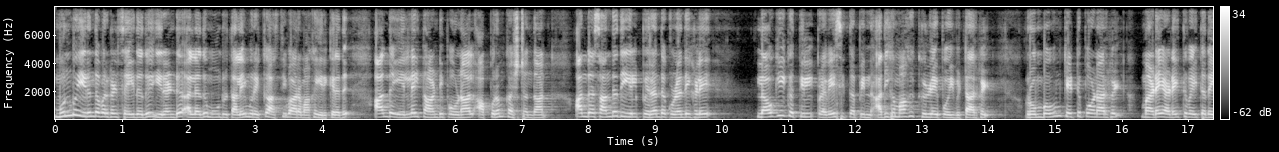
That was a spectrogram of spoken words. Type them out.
முன்பு இருந்தவர்கள் செய்தது இரண்டு அல்லது மூன்று தலைமுறைக்கு அஸ்திவாரமாக இருக்கிறது. அந்த எல்லை தாண்டி போனால் அப்புறம் கஷ்டம்தான். அந்த சந்ததியில் பிறந்த குழந்தைகளே லௌகீகத்தில் பிரவேசித்த பின் அதிகமாக கீழே போய்விட்டார்கள். ரொம்பவும் கெட்டுப்போனார்கள் மடை அடைத்து வைத்ததை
